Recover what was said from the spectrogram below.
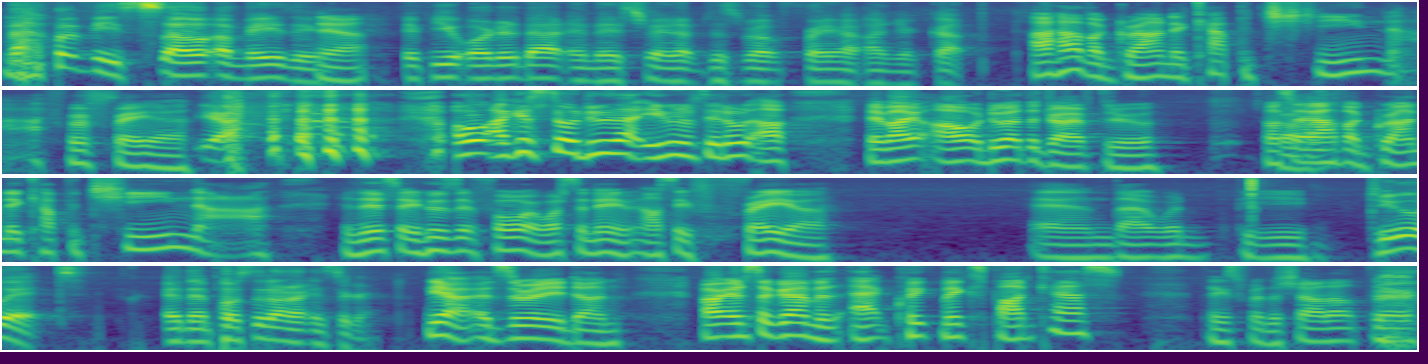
That would be so amazing. Yeah. If you ordered that and they straight up just wrote Freya on your cup. I have a grande cappuccino for Freya. Yeah. Oh, I can still do that even if they don't. I'll, if I, I'll do it at the drive-through. I'll say I Uh-huh. have a grande cappuccino, and they say, "Who's it for? What's the name?" And I'll say Freya, and that would be Do it, and then post it on our Instagram. yeah. It's already done. Our Instagram is at Quick Mix Podcast. Thanks for the shout out there.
